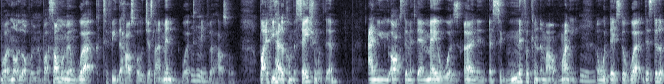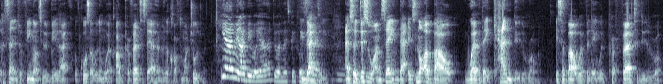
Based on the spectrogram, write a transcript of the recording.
well not a lot of women but some women work to feed the household just like men work to mm-hmm. feed the household but if you had a conversation with them and you asked them if their male was earning a significant amount of money hmm. and would they still work there's still a percentage of females who would be like of course i wouldn't work i would prefer to stay at home and look after my children Yeah, I mean, I'd be yeah, I'd be one of those people. Exactly. And so this is what I'm saying that it's not about whether they can do the role. It's about whether they would prefer to do the role.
